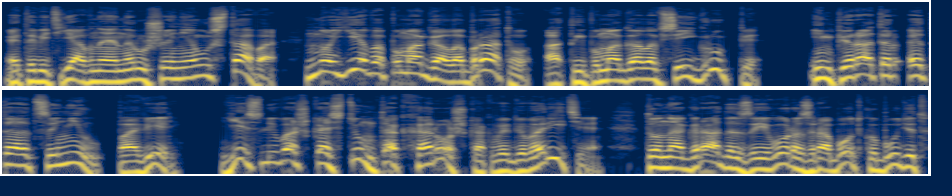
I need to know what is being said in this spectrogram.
Это ведь явное нарушение устава, но Ева помогала брату, а ты помогала всей группе. Император это оценил, поверь. Если ваш костюм так хорош, как вы говорите, то награда за его разработку будет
